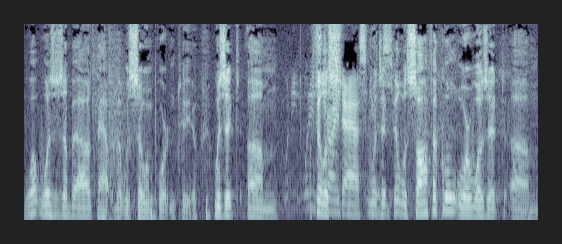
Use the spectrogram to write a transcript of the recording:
What was about that that was so important to you? Was it? Um, What, what he's philos- trying to ask was is, it philosophical or was it? Um,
